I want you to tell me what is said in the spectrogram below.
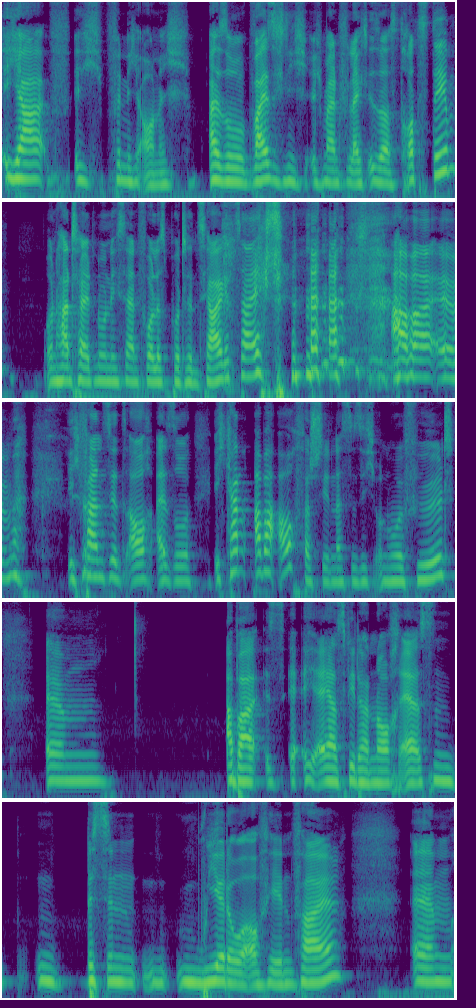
Ja, ich finde ich auch nicht. Also weiß ich nicht. Ich meine, vielleicht ist er es trotzdem und hat halt nur nicht sein volles Potenzial gezeigt. aber ähm, ich fand es jetzt auch, also ich kann aber auch verstehen, dass sie sich unwohl fühlt. Ähm, aber es, er, ist weder noch, er ist ein, ein bisschen weirdo auf jeden Fall. Ähm,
